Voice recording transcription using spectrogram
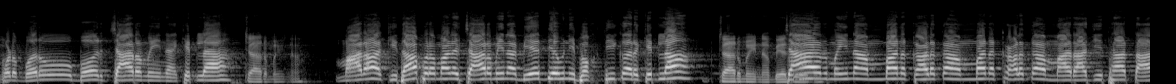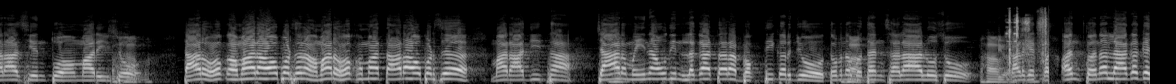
પણ બરોબર ચાર મહિના કેટલા? ચાર મહિના. મારા કીધા પ્રમાણે ચાર મહિના બે દેવની ભક્તિ કર કેટલા? ચાર મહિના બે ચાર મહિના અંબાને કાળકા અંબાને કાળકા મા રાજી થા તારા છે તું અમારી છો. તારો હક અમારા ઉપર છે ને અમારો હક અમારા તારા ઉપર છે માં રાજી થા. ચાર મહિના સુધી લગાતાર ભક્તિ કરજો. તમને બધાને સલાહ આલો છો. કારણ કે અને તને લાગે કે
